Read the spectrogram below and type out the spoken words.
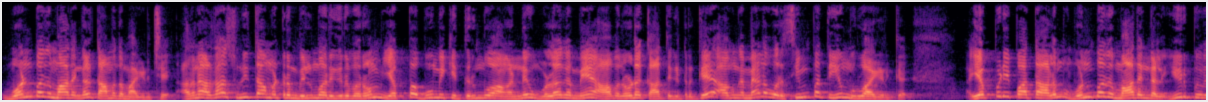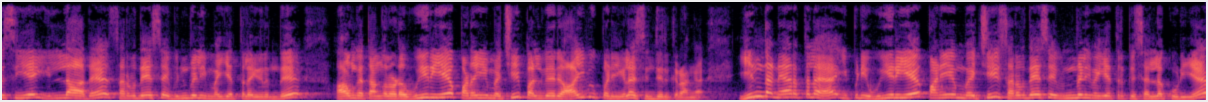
ஒன்பது மாதங்கள் தாமதமாகிடுச்சு. அதனால தான் சுனிதா மற்றும் வில்மர் இருவரும் எப்போ பூமிக்கு திரும்புவாங்கன்னு உலகமே ஆவலோட காத்துக்கிட்டு இருக்கு. அவங்க மேலே ஒரு சிம்பத்தியும் உருவாகியிருக்கு. எப்படி பார்த்தாலும் ஒன்பது மாதங்கள் ஈர்ப்பு விசையே இல்லாத சர்வதேச விண்வெளி மையத்தில் இருந்து அவங்க தங்களோட உயிரியே பணையும் வச்சு பல்வேறு ஆய்வு பணிகளை செஞ்சுருக்கிறாங்க. இந்த நேரத்தில் இப்படி உயிரியே பணையும் வச்சு சர்வதேச விண்வெளி மையத்திற்கு செல்லக்கூடிய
